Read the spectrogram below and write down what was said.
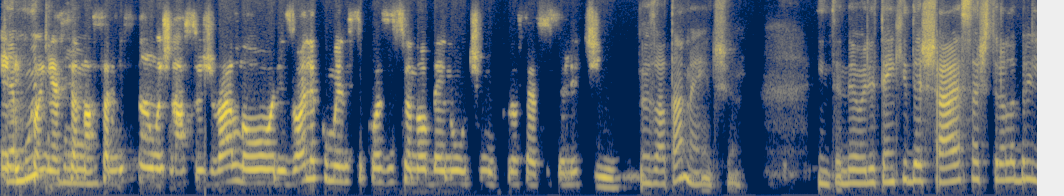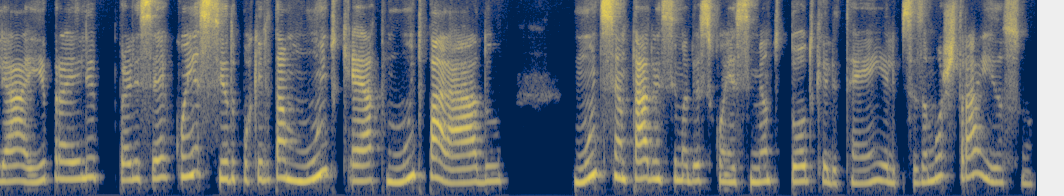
Ele é conhece bom. a nossa missão, os nossos valores. Olha como ele se posicionou bem no último processo seletivo. Exatamente entendeu? Ele tem que deixar essa estrela brilhar aí para ele para ele ser conhecido, porque ele está muito quieto, muito parado, muito sentado em cima desse conhecimento todo que ele tem. ele precisa mostrar isso.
